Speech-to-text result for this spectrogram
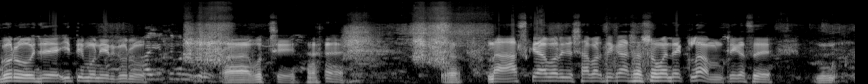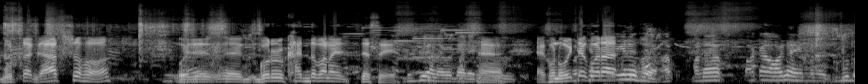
গরু ওই যে ইতিমনির গরু। হ্যাঁ বুঝছি। না আজকে আবার যে সাবার থেকে আসার সময় দেখলাম ঠিক আছে ভুট্টা গাছ সহ ওই যে গরুর খাদ্য বানাইতেছে। হ্যাঁ এখন ওইটা করা মানে পাকা হয় নাই মানে দুধ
